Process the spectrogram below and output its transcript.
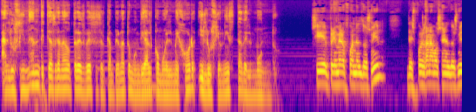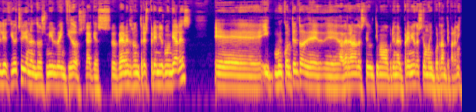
alucinante que has ganado tres veces el campeonato mundial como el mejor ilusionista del mundo. Sí, el primero fue en el 2000, después ganamos en el 2018 y en el 2022. O sea que realmente son tres premios mundiales eh, y muy contento de haber ganado este último primer premio que ha sido muy importante para mí.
